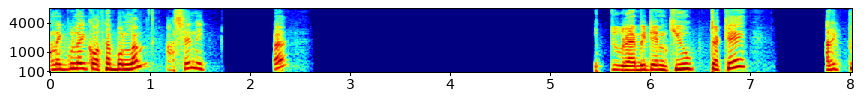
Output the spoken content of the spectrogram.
অনেকগুলাই কথা বললাম, আসেন একটু আমরা একটু র্যাবিট এম কিউটাকে আরেকটু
